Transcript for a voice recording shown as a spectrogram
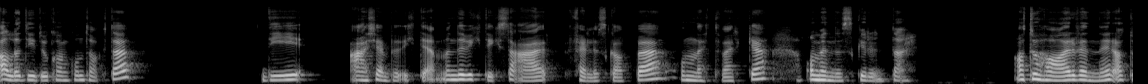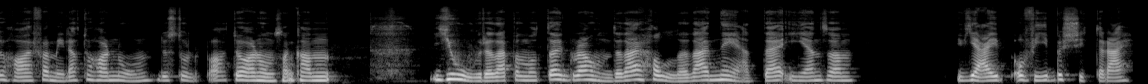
alle de du kan kontakte, de er kjempeviktige. Men det viktigste er fellesskapet og nettverket og mennesker rundt deg. At du har venner, at du har familie, at du har noen du stoler på. At du har noen som kan jorde deg, på en måte. Grounde deg, holde deg nede i en sånn Jeg og vi beskytter deg.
